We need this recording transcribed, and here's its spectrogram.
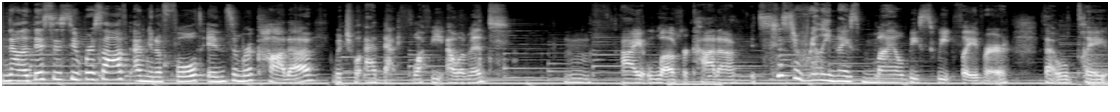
Now that this is super soft, I'm gonna fold in some ricotta, which will add that fluffy element. Mm, I love ricotta. It's just a really nice, mildly sweet flavor that will play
